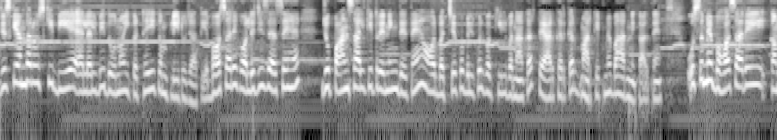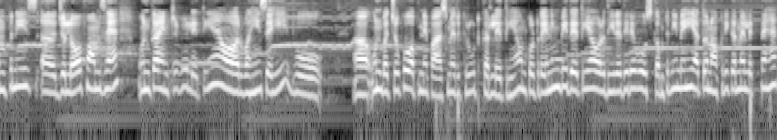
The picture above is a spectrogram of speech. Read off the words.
जिसके अंदर उसकी बी एल एल बी दोनों इकट्ठे ही कंप्लीट हो जाती है। बहुत सारे कॉलेजेस ऐसे हैं जो पाँच साल की ट्रेनिंग देते हैं और बच्चे को बिल्कुल वकील बनाकर, तैयार कर कर मार्केट में बाहर निकालते हैं। उस समय बहुत सारी कंपनीज़ जो लॉ फॉर्म्स हैं, उनका इंटरव्यू लेती हैं और वहीं से ही वो उन बच्चों को अपने पास में रिक्रूट कर लेती हैं, उनको ट्रेनिंग भी देती हैं और धीरे धीरे वो उस कंपनी में ही या तो नौकरी करने लगते हैं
